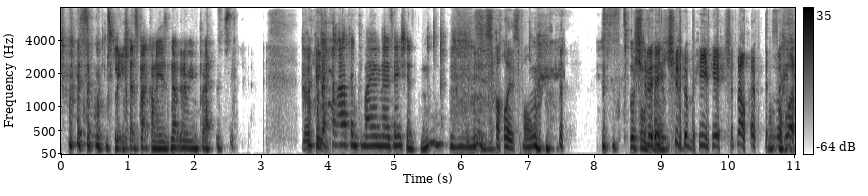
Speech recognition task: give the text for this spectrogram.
so wait till he gets back on, he's not going to be impressed. No, what the hell happened to my organisation? It's all his fault. this is total Should have, should have been here. Should have left us alone.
